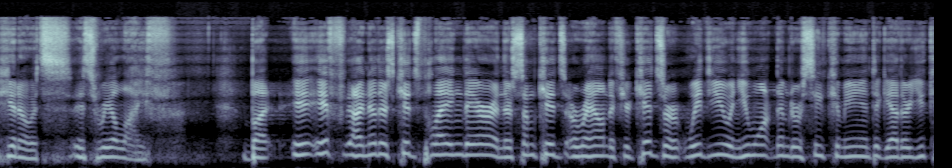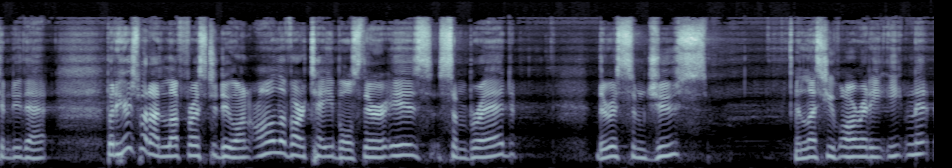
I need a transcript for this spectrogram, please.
you know, it's it's real life. But if I know there's kids playing there and there's some kids around, if your kids are with you and you want them to receive communion together, you can do that. But here's what I'd love for us to do. On all of our tables, there is some bread, there is some juice, unless you've already eaten it.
